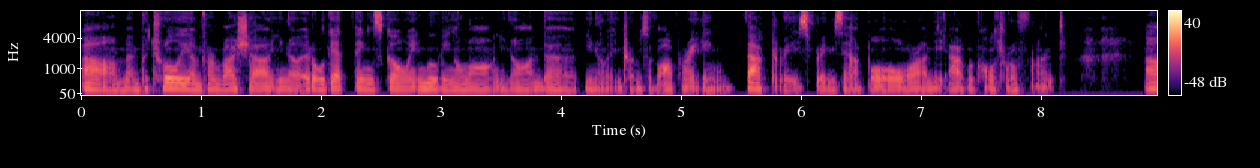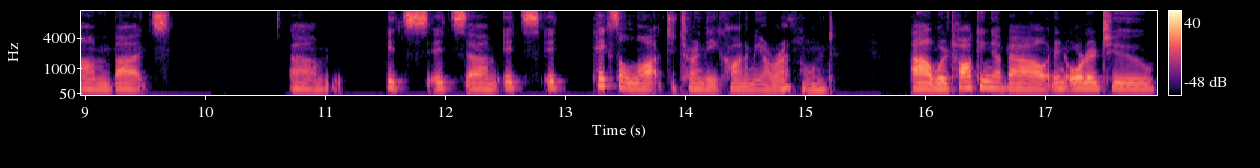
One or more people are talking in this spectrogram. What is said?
and petroleum from Russia, you know, it'll get things going, moving along, you know, on the, you know, in terms of operating factories, for example, or on the agricultural front. But um, it's it's um, it's it takes a lot to turn the economy around. Uh, we're talking about in order to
